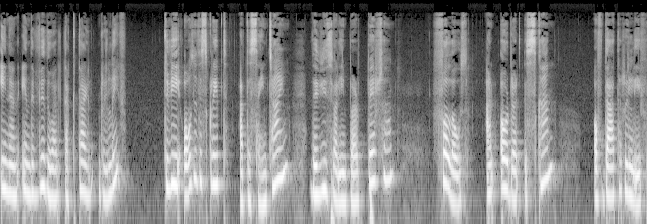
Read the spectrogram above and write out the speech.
in an individual tactile relief to be audio described at the same time the visually impaired person follows an ordered scan of that relief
